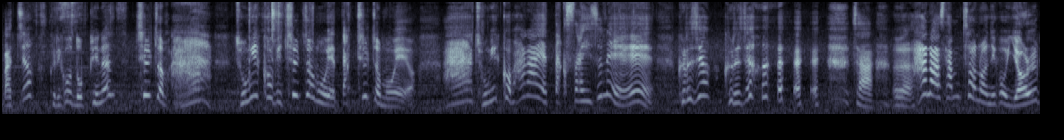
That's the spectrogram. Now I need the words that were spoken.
맞죠? 그리고 높이는 7점. 아, 종이컵이 7.5에 딱 7.5예요. 아, 종이컵 하나에 딱 사이즈네. 그러죠? 그러죠? 자, 어, 하나 3,000원이고 10개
